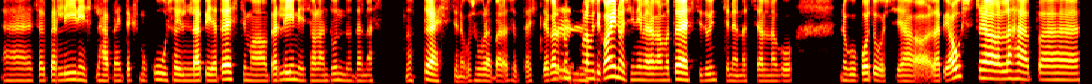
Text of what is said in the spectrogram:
Äh, seal Berliinist läheb näiteks mu kuusõlm läbi ja tõesti, ma Berliinis olen tundnud ennast noh, tõesti nagu suurepäraselt hästi, aga noh, mm. pole muidugi ainus inimene, aga ma tõesti tundsin ennast seal nagu, nagu kodus ja läbi Austria läheb äh,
